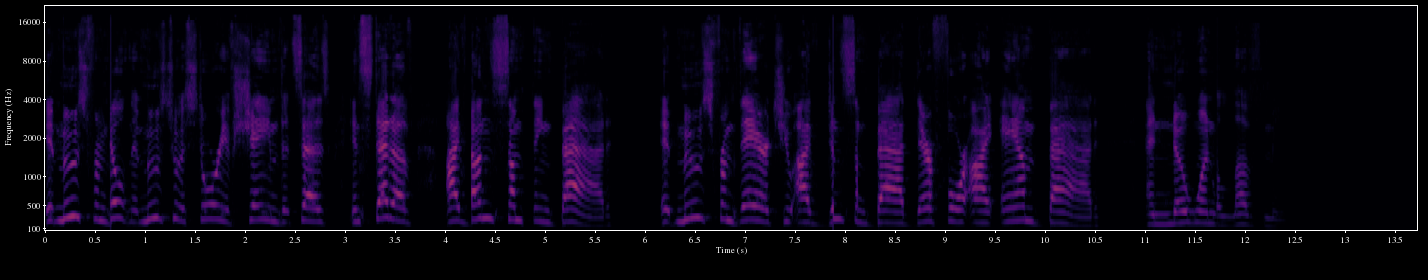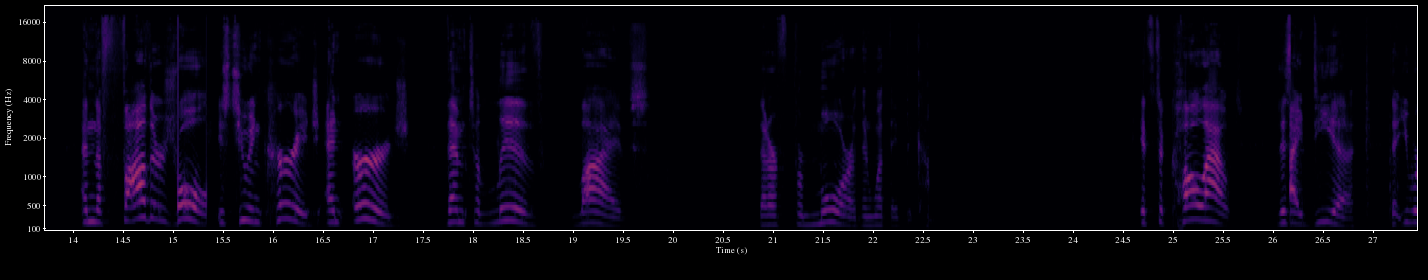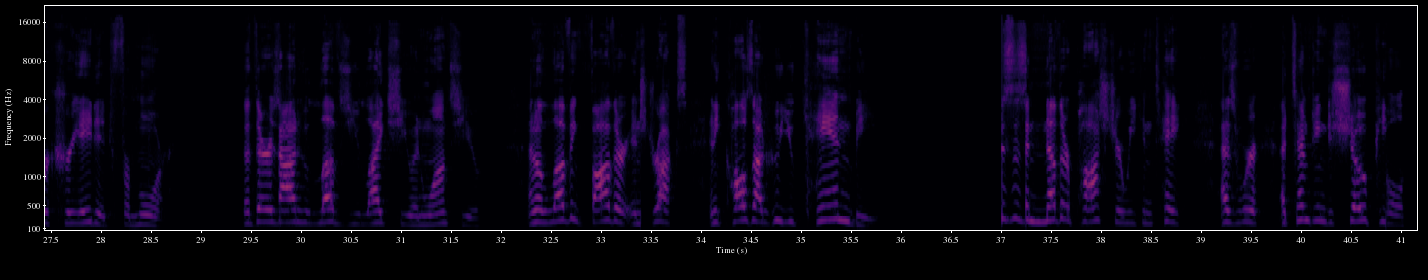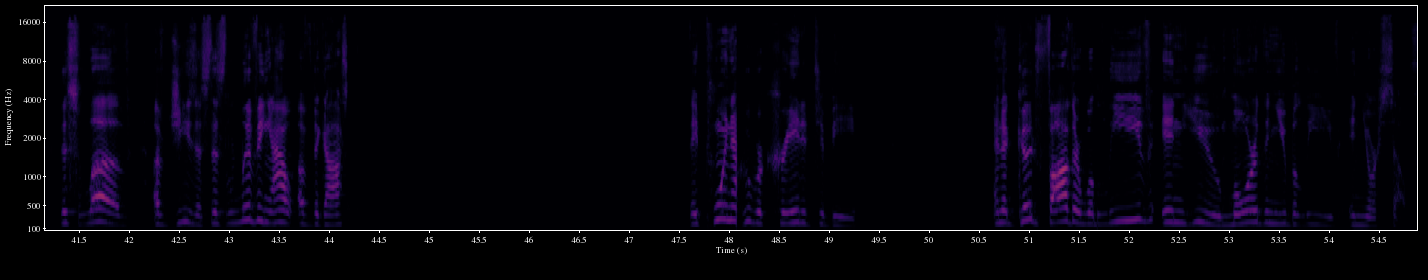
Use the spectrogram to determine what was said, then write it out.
It moves from guilt and it moves to a story of shame that says, instead of, I've done something bad, it moves from there to, I've done something bad, therefore I am bad, and no one will love me. And the father's role is to encourage and urge them to live lives that are for more than what they've become. It's to call out this idea that you were created for more, that there is God who loves you, likes you, and wants you. And a loving father instructs and he calls out who you can be. This is another posture we can take as we're attempting to show people this love of Jesus, this living out of the gospel. They point out who we're created to be. And a good father will believe in you more than you believe in yourself.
